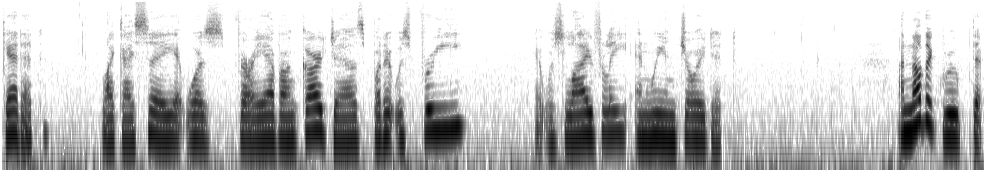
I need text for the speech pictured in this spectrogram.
get it. Like I say, it was very avant garde jazz, but it was free, it was lively, and we enjoyed it. Another group that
